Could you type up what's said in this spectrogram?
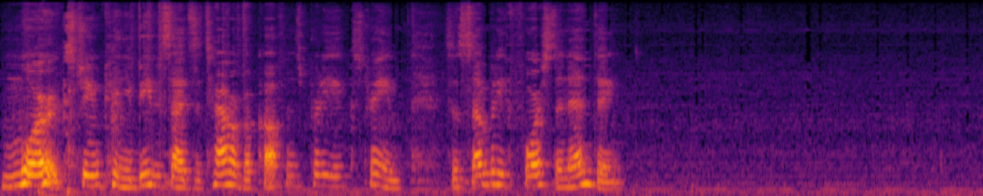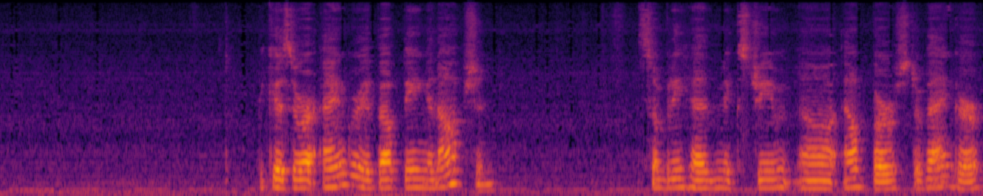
more extreme can you be besides the tower, but coffin's pretty extreme. So somebody forced an ending. Because they were angry about being an option. Somebody had an extreme uh, outburst of anger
